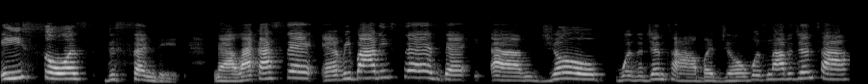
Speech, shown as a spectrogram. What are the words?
Esau's descendant. Now, like I said, everybody says that um, Job was a Gentile, but Job was not a Gentile.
